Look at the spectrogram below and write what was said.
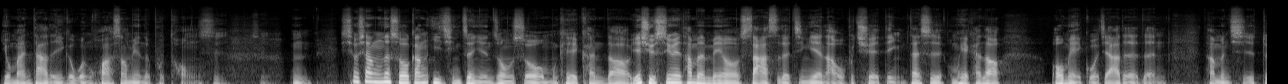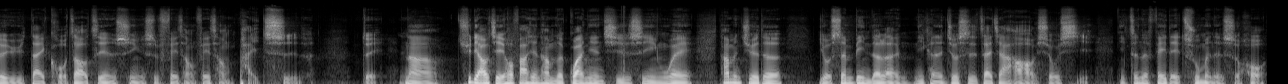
有蛮大的一个文化上面的不同。是是，嗯，就像那时候刚疫情正严重的时候，我们可以看到，也许是因为他们没有 SARS 的经验啦，我不确定。但是我们可以看到，欧美国家的人，他们其实对于戴口罩这件事情是非常非常排斥的。对，嗯、那去了解以后，发现他们的观念其实是因为他们觉得有生病的人，你可能就是在家好好休息，你真的非得出门的时候。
